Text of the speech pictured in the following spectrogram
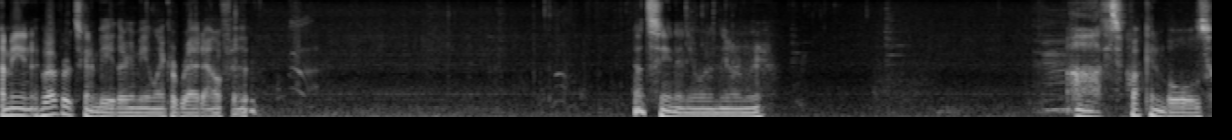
I mean, whoever it's gonna be, they're gonna be in like a red outfit. Not seeing anyone in the armory. Ah, oh, these fucking bulls.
